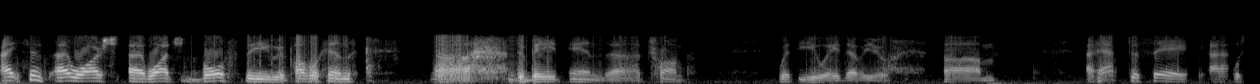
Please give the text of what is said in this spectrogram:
I since I watched I watched both the Republican uh, debate and uh, Trump with the UAW. Um, I have to say I was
